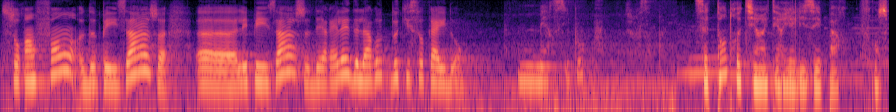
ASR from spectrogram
sur un fond de paysages, euh, les paysages des relais de la route de Kisokaido. Merci beaucoup. Cet entretien a été réalisé par France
